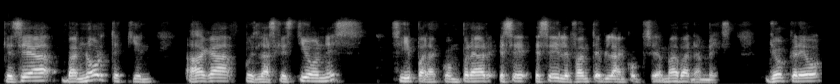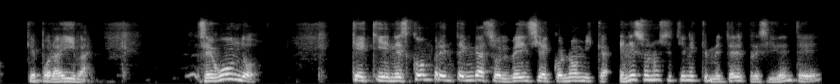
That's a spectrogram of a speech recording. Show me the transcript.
que sea Banorte quien haga pues las gestiones, ¿sí? Para comprar ese, ese elefante blanco que se llama Banamex. Yo creo que por ahí va. Segundo, que quienes compren tenga solvencia económica. En eso no se tiene que meter el presidente. ¿eh?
